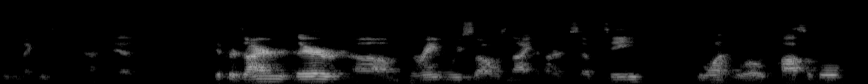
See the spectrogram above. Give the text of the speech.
and the magnesium we're going to add. If there's iron there, um, the range we saw was 9 to 117. You want it low as possible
